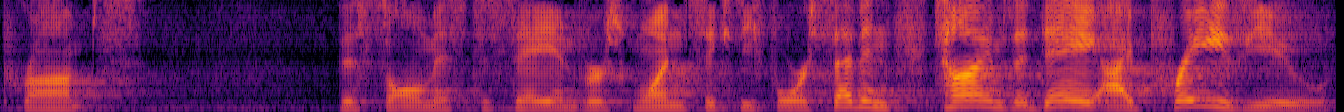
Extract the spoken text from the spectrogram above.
prompts the psalmist to say in verse 164 Seven times a day I praise you.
